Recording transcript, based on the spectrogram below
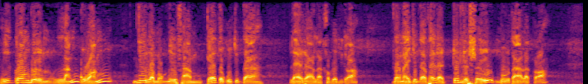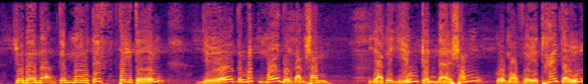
thì cái con đường lẳng quẩn như là một người phàm kẻ tục của chúng ta lẽ ra là không nên có. Đằng này chúng ta thấy là trên lịch sử mô tả là có. Cho nên đó, cái mô tiếp tư tưởng giữa cái lúc mới được đản sanh và cái diễn trình đời sống của một vị thái tử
